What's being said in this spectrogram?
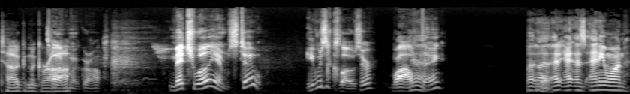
Tug McGraw. Tug McGraw. Mitch Williams too. He was a closer. Wild Yeah. thing. But uh, Yeah. any- has anyone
